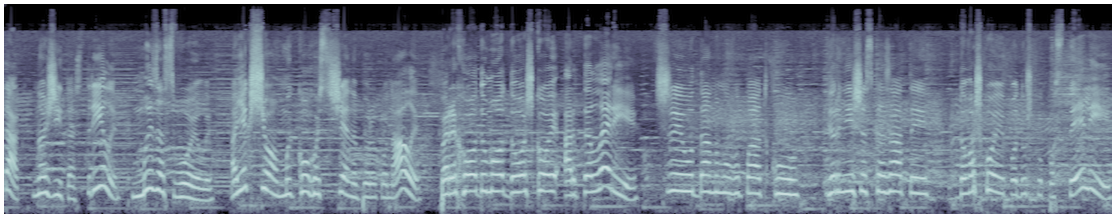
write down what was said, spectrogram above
Так, ножі та стріли ми засвоїли. А якщо ми когось ще не переконали, переходимо до важкої артилерії. Чи у даному випадку, вірніше сказати, до важкої подушки постелі.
